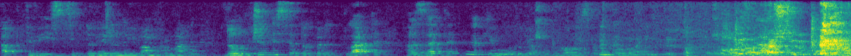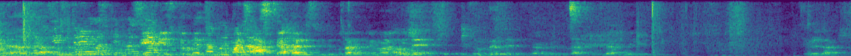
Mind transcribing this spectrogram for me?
активістів довіреної вам громади, долучитися до передплати газети, Які молоді, підтримати газету. на нормальна акція, а далі депутати приймають вони зробили депутатські звернення? Редакцію.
